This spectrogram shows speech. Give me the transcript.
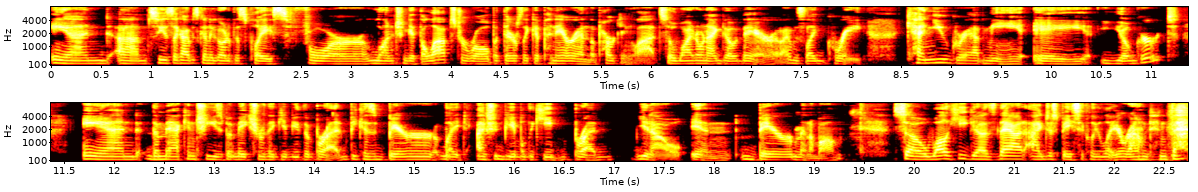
And um, so he's like, I was going to go to this place for lunch and get the lobster roll, but there's like a Panera in the parking lot. So why don't I go there? And I was like, great. Can you grab me a yogurt? And the mac and cheese, but make sure they give you the bread because bare, like, I should be able to keep bread you know, in bare minimum. So while he does that, I just basically lay around in bed.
